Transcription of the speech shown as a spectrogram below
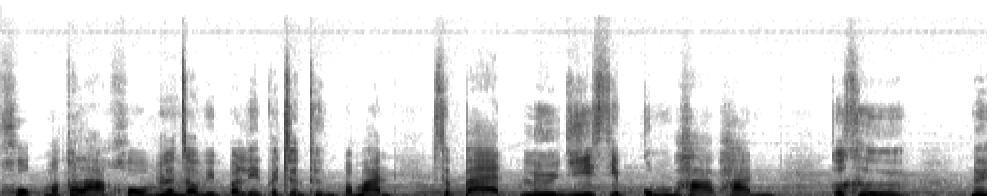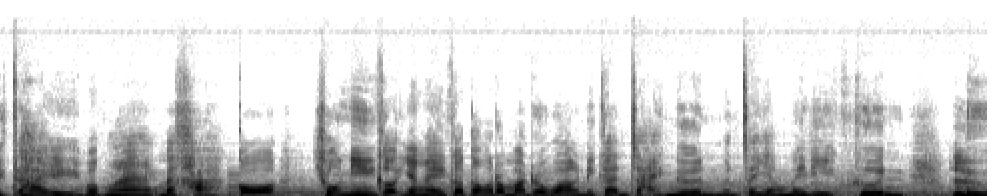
16 มกราคมอืมแล้วจะวิปริตไปจนถึงประมาณ 18 หรือ 20 กุมภาพันธ์ก็คือ เหนื่อยใจมากๆนะคะ ก็ช่วงนี้ก็ยังไงก็ต้องระมัดระวังในการจ่ายเงิน มันจะยังไม่ดีขึ้น หรือ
